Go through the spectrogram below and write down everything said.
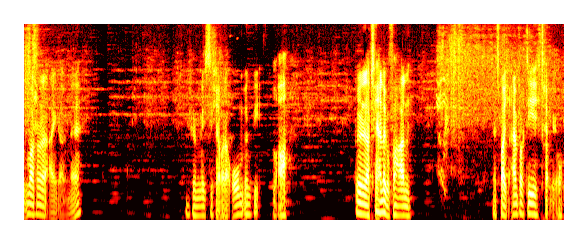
Unten war schon der Eingang, ne? Ich bin mir nicht sicher, aber da oben irgendwie. Boah, bin eine Laterne gefahren. Jetzt war ich einfach die Treppe hoch.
